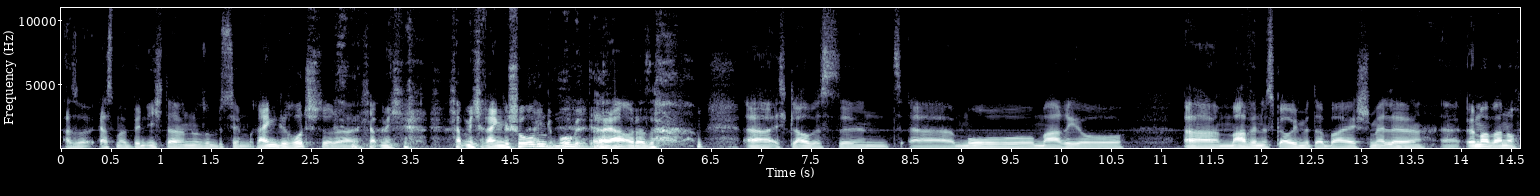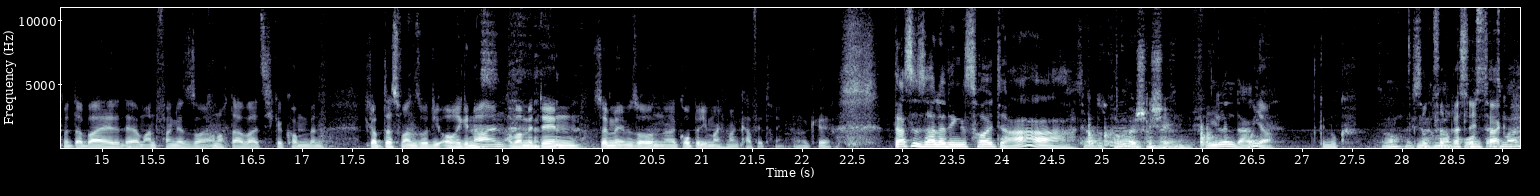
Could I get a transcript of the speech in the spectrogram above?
Also erstmal bin ich da nur so ein bisschen reingerutscht oder ich habe mich, ich hab mich reingeschoben. Reingemogelt, ja. ja. ja oder so. Äh, ich glaube, es sind äh, Mo, Mario, äh, Marvin ist, glaube ich, mit dabei, Schmelle, äh, Ömer war noch mit dabei, der am Anfang der Saison auch noch da war, als ich gekommen bin. Ich glaube, das waren so die Originalen, aber mit denen sind wir eben so eine Gruppe, die manchmal einen Kaffee trinkt. Okay. Das ist allerdings heute. Ah, da bekommen wir schon. Vielen Dank. Oh ja, genug. So, ich Genug für mal den restlichen Tag. erstmal.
